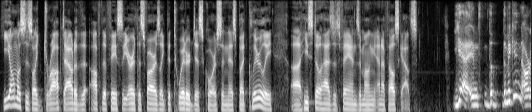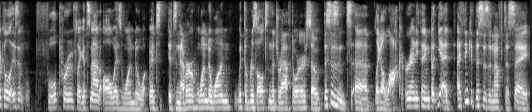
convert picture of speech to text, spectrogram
he almost is like dropped out of the off the face of the earth as far as like the Twitter discourse in this. But clearly, uh, he still has his fans among NFL scouts. Yeah, and the the McGinn article isn't foolproof. Like it's not always one to one. It's it's never one to one with the results in the draft order. So this isn't uh, like a lock or anything. But yeah, I think this is enough to say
